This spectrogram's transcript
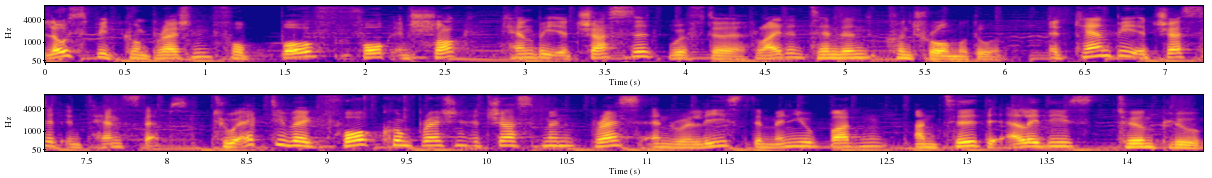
Low speed compression for both fork and shock can be adjusted with the flight attendant control module. It can be adjusted in 10 steps. To activate fork compression adjustment, press and release the menu button until the LEDs turn blue.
